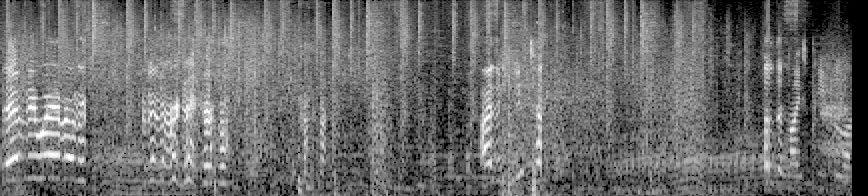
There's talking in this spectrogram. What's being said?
Definitely way better than the Regera. Isaac, can you tell the nice people on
